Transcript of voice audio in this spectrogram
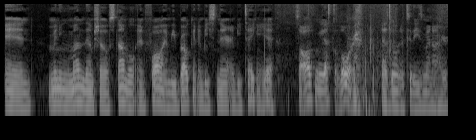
And many among them shall stumble and fall and be broken and be snared and be taken. Yeah. So ultimately, that's the Lord that's doing it to these men out here.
